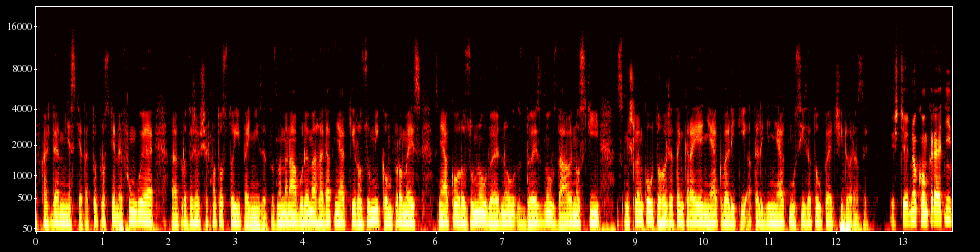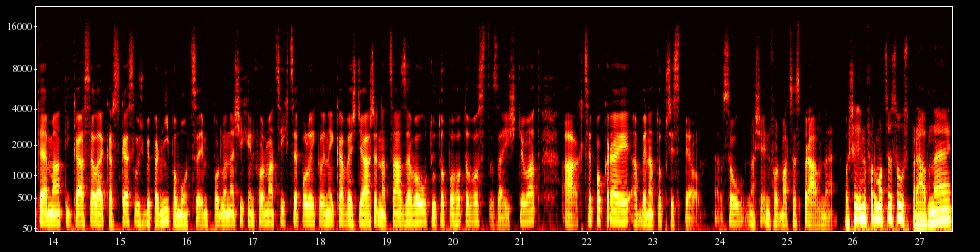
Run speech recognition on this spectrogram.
v každém městě. Tak to prostě nefunguje. Eh, protože všechno to stojí peníze. To znamená, budeme hledat nějaký rozumný kompromis s nějakou rozumnou dojednou, dojezdnou vzdáleností, s myšlenkou toho, že ten kraj je nějak veliký a ty lidi nějak musí za tou péčí dorazit. Ještě jedno konkrétní téma týká se lékařské služby první pomoci. Podle našich informací chce poliklinika Vežďáře nad Sázavou tuto pohotovost zajišťovat a chce po kraji, aby na to přispěl. Jsou naše informace správné? Vaše informace jsou správné.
